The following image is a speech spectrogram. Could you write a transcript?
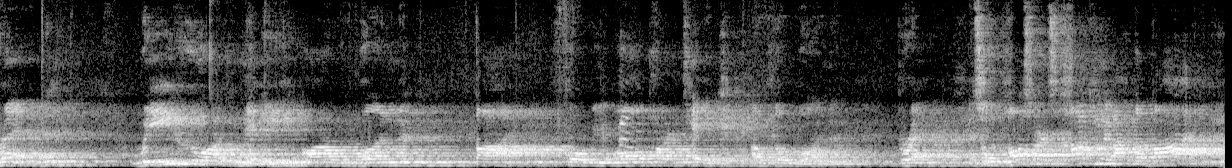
bread, we who are many are one body, for we all partake of the one bread. And so when Paul starts talking about the body,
